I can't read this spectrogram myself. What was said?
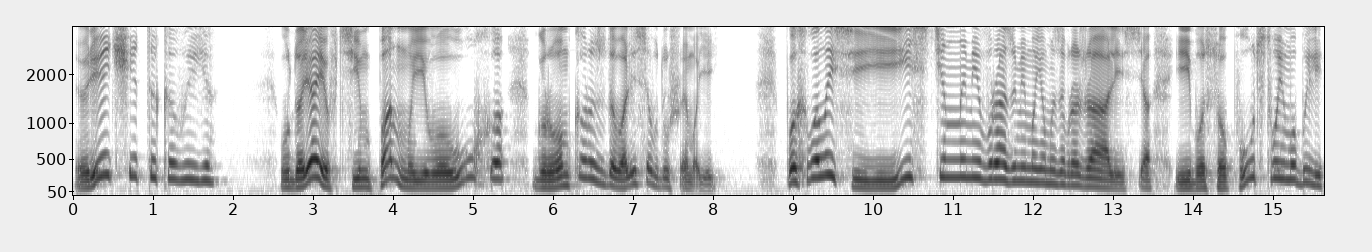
Речи таковые, ударяя в тимпан моего уха, громко раздавались в душе моей. Похвалы сии истинными в разуме моем изображались, ибо сопутствуемо были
